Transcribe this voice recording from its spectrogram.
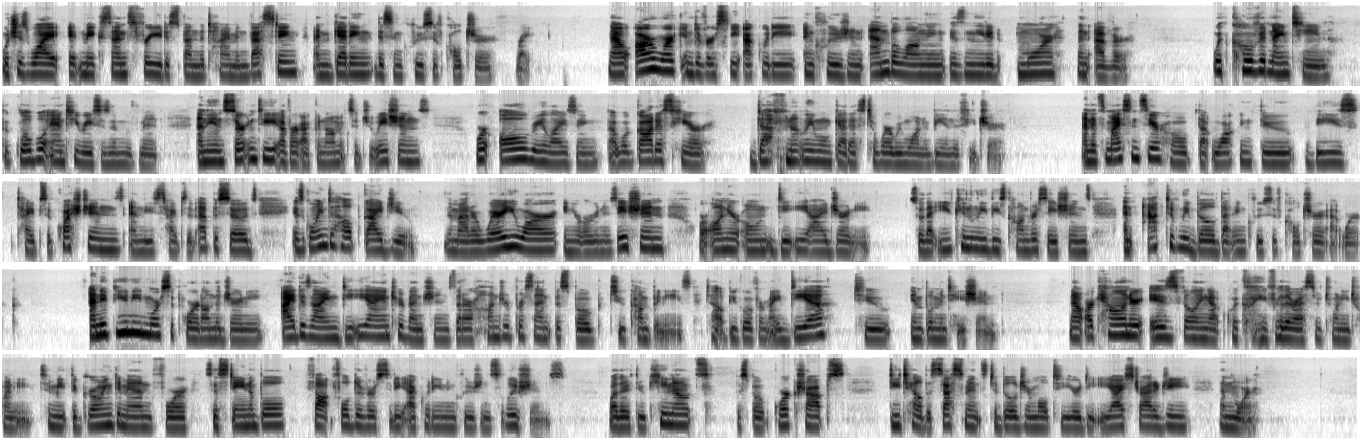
which is why it makes sense for you to spend the time investing and getting this inclusive culture. Now, our work in diversity, equity, inclusion, and belonging is needed more than ever. With COVID 19, the global anti racism movement, and the uncertainty of our economic situations, we're all realizing that what got us here definitely won't get us to where we want to be in the future. And it's my sincere hope that walking through these types of questions and these types of episodes is going to help guide you, no matter where you are in your organization or on your own DEI journey, so that you can lead these conversations and actively build that inclusive culture at work. And if you need more support on the journey, I design DEI interventions that are 100% bespoke to companies to help you go from idea to implementation. Now, our calendar is filling up quickly for the rest of 2020 to meet the growing demand for sustainable, thoughtful diversity, equity, and inclusion solutions, whether through keynotes, bespoke workshops, detailed assessments to build your multi year DEI strategy, and more.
